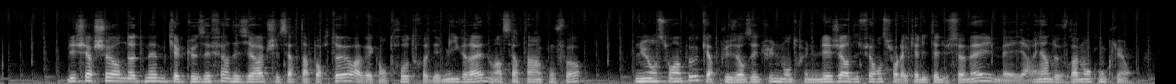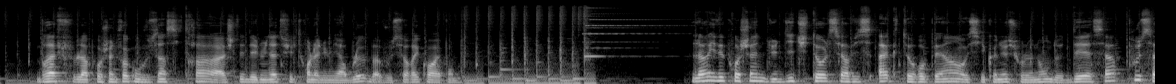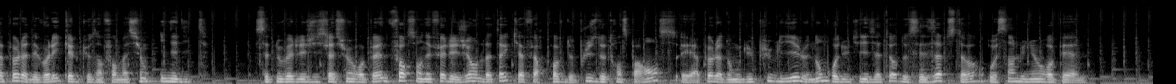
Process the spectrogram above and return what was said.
Les chercheurs notent même quelques effets indésirables chez certains porteurs, avec entre autres des migraines ou un certain inconfort. Nuançons un peu car plusieurs études montrent une légère différence sur la qualité du sommeil, mais il n'y a rien de vraiment concluant. Bref, la prochaine fois qu'on vous incitera à acheter des lunettes filtrant la lumière bleue, bah vous saurez quoi répondre. L'arrivée prochaine du Digital Service Act européen, aussi connu sous le nom de DSA, pousse Apple à dévoiler quelques informations inédites. Cette nouvelle législation européenne force en effet les géants de la tech à faire preuve de plus de transparence, et Apple a donc dû publier le nombre d'utilisateurs de ses App Store au sein de l'Union européenne.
